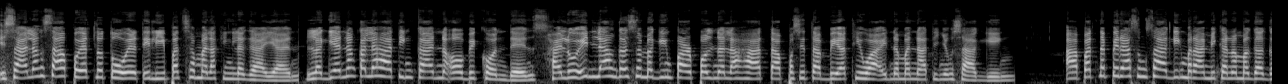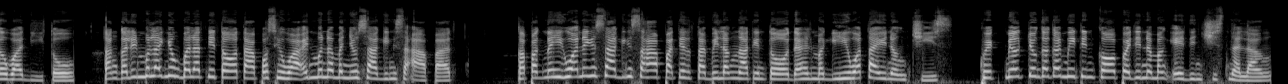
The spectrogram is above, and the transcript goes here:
Isa lang sa apoy at lutuin at ilipat sa malaking lagayan. Lagyan ng kalahating can na obe condense. Haluin lang hanggang sa maging purple na lahat tapos itabi at hiwain naman natin yung saging. Apat na pirasong saging marami ka na magagawa dito. Tanggalin mo lang yung balat nito tapos hiwain mo naman yung saging sa apat. Kapag nahiwa na yung saging sa apat, itatabi lang natin to dahil maghihiwa tayo ng cheese. Quick melt yung gagamitin ko, pwede namang edin cheese na lang.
